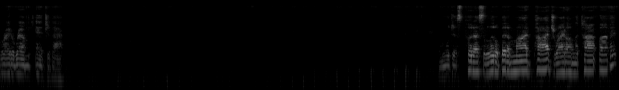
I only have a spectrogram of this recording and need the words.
Right around the edge of that. And we'll just put us a little bit of Mod Podge right on the top of it.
